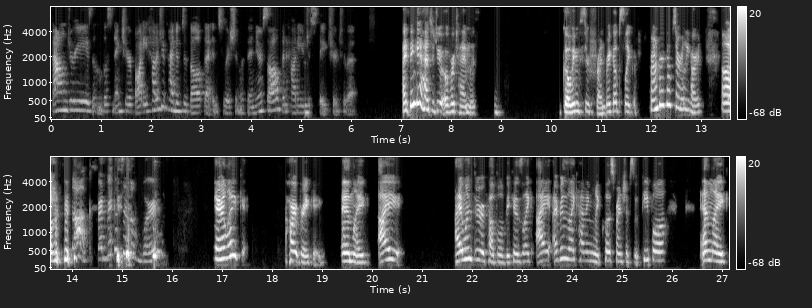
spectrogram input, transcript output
boundaries and listening to your body. How did you kind of develop that intuition within yourself and how do you just stay true to it? I think it had to do over time with going through friend breakups. Like friend breakups are really hard. Um They suck. Friend breakups are the worst. they're like heartbreaking. And like I I went through a couple because like I I really like having like close friendships with people and like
